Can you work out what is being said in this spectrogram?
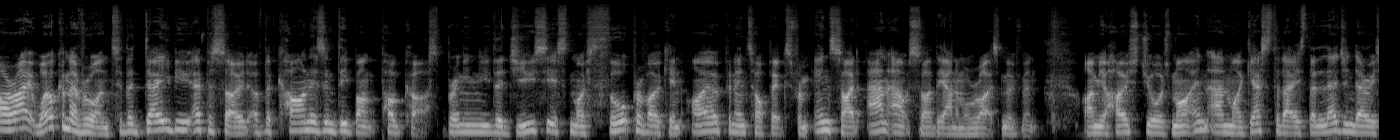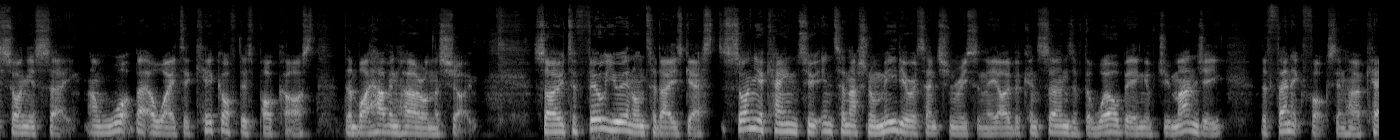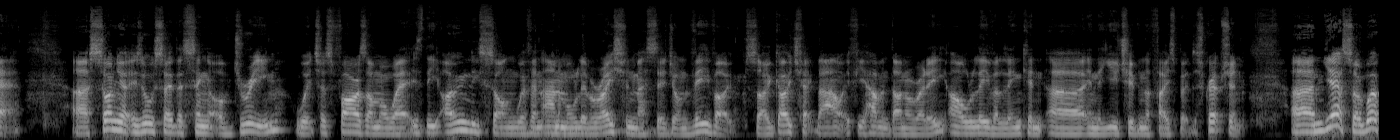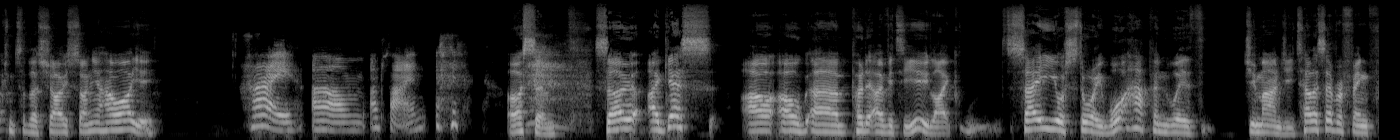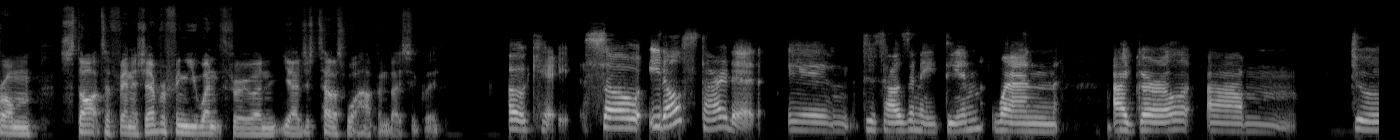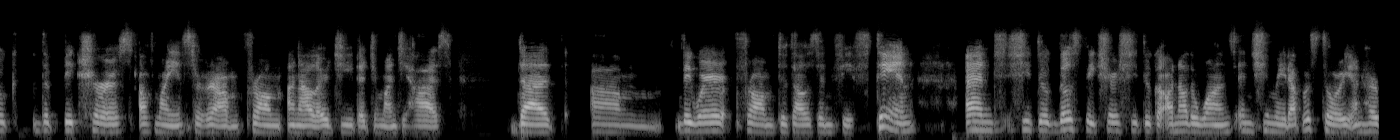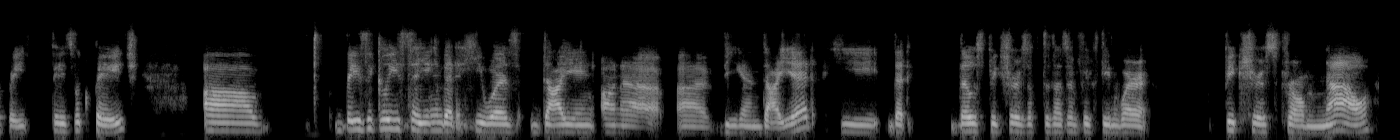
All right, welcome everyone to the debut episode of the Carnism Debunked podcast, bringing you the juiciest, most thought provoking, eye opening topics from inside and outside the animal rights movement. I'm your host, George Martin, and my guest today is the legendary Sonia Sae. And what better way to kick off this podcast than by having her on the show? So, to fill you in on today's guest, Sonia came to international media attention recently over concerns of the well being of Jumanji, the fennec fox in her care. Uh, Sonia is also the singer of Dream, which, as far as I'm aware, is the only song with an animal liberation message on Vevo. So go check that out if you haven't done already. I'll leave a link in uh, in the YouTube and the Facebook description. Um, yeah, so welcome to the show, Sonia. How are you? Hi, um, I'm fine. awesome. So I guess I'll, I'll uh, put it over to you. Like, say your story. What happened with Jumanji? Tell us everything from start to finish, everything you went through, and yeah, just tell us what happened basically. Okay, so it all started in 2018 when a girl um, took the pictures of my Instagram from an allergy that Jumanji has that um, they were from 2015 and she took those pictures she took another ones and she made up a story on her page, facebook page uh, basically saying that he was dying on a, a, vegan diet. He that those pictures of 2015 were pictures from now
